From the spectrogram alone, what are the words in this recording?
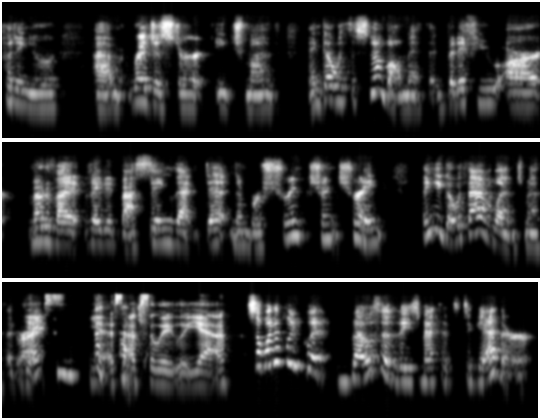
put in your um, register each month, then go with the snowball method. But if you are motivated by seeing that debt number shrink, shrink, shrink, then you go with the avalanche method, right? Yes, yes absolutely. Yeah. So, what if we put both of these methods together?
